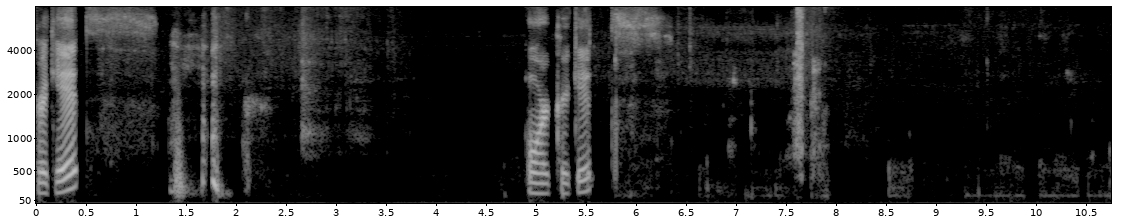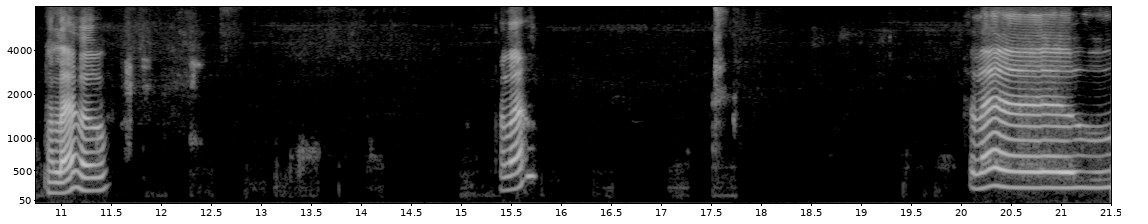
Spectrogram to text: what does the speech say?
Crickets. or crickets. Hello. Hello? Hello.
